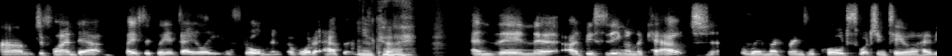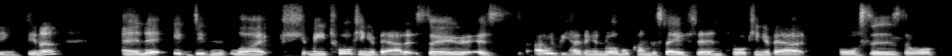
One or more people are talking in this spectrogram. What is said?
um, to find out basically a daily installment of what had happened. okay. And then uh, I'd be sitting on the couch when my friends would call, just watching tea or having dinner. And it, it didn't like me talking about it. So as I would be having a normal conversation, talking about horses or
